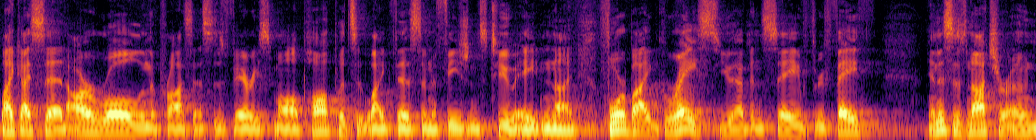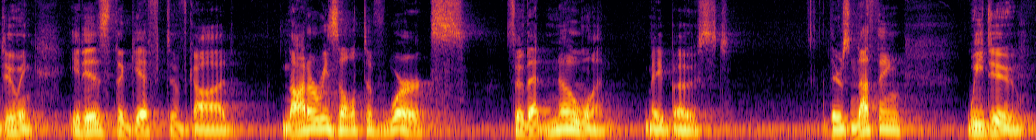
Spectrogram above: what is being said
Like I said, our role in the process is very small. Paul puts it like this in Ephesians 2 8 and 9. For by grace you have been saved through faith, and this is not your own doing, it is the gift of God, not a result of works, so that no one may boast. There's nothing we do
